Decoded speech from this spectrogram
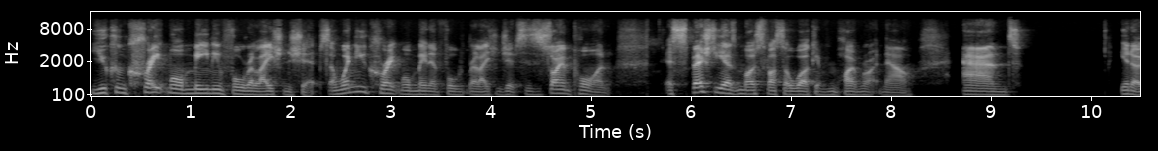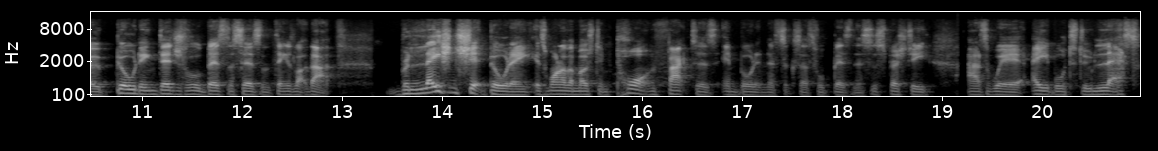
you can create more meaningful relationships. And when you create more meaningful relationships, is so important, especially as most of us are working from home right now. And you know, building digital businesses and things like that. Relationship building is one of the most important factors in building a successful business, especially as we're able to do less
